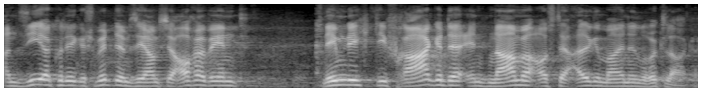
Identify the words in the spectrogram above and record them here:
an Sie, Herr Kollege Schmidt, denn Sie haben es ja auch erwähnt, nämlich die Frage der Entnahme aus der allgemeinen Rücklage.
